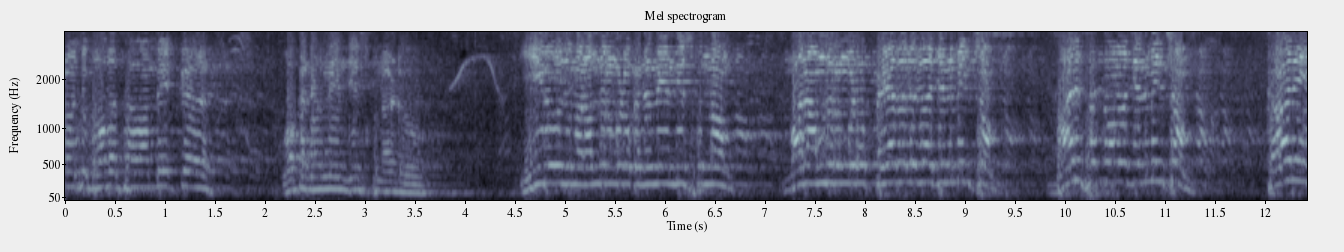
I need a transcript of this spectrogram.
రోజు బాబాసాహెబ్ అంబేద్కర్ ఒక నిర్ణయం తీసుకున్నాడు. ఈ రోజు మనందరం కూడా ఒక నిర్ణయం తీసుకుందాం. మనందరం కూడా పేదలుగా జన్మించాం. బానిసత్వంలో జన్మించాం. కానీ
